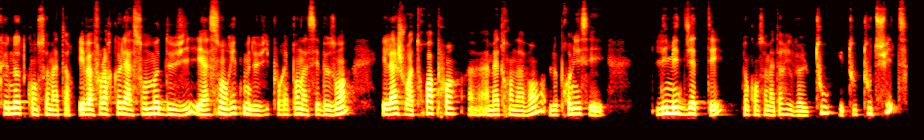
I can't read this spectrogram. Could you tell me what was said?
que notre consommateur. Il va falloir coller à son mode de vie et à son rythme de vie pour répondre à ses besoins. Et là, je vois trois points à mettre en avant. Le premier, c'est l'immédiateté. Nos consommateurs, ils veulent tout et tout tout de suite.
